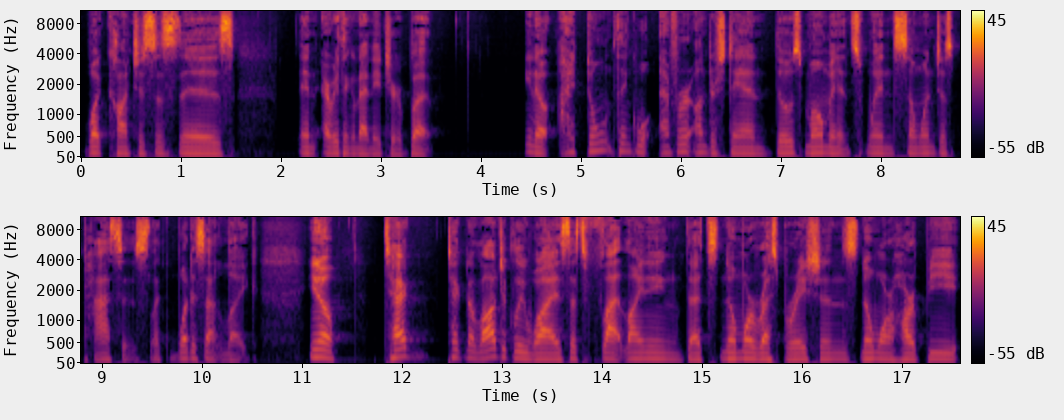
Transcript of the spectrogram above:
what consciousness is, and everything of that nature. But you know, I don't think we'll ever understand those moments when someone just passes. Like, what is that like? You know, tech technologically wise, that's flatlining. That's no more respirations, no more heartbeat,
